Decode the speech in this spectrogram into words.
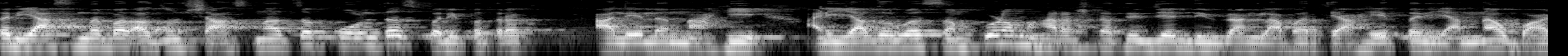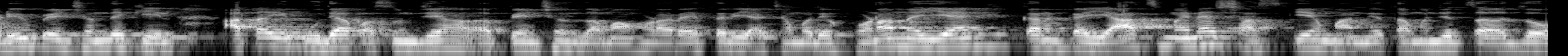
तर या संदर्भात अजून शासनाचं कोणतंच परिपत्रक आलेलं नाही. आणि याबरोबर संपूर्ण महाराष्ट्रातील जे दिव्यांग लाभार्थी आहेत तर यांना वाढीव पेन्शन देखील आता उद्यापासून जे पेन्शन जमा होणार आहे तर याच्यामध्ये होणार नाही आहे कारण का याच महिन्यात शासकीय मान्यता म्हणजेच जो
